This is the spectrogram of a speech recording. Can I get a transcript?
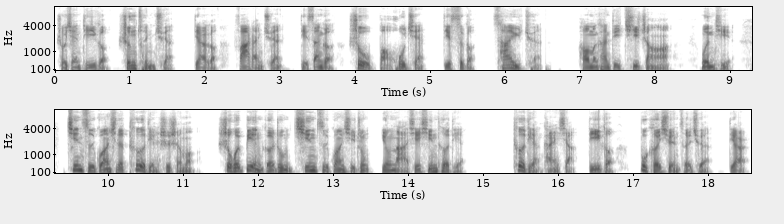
首先，第一个生存权，第二个发展权，第三个受保护权，第四个参与权。好，我们看第七章啊。问题：亲子关系的特点是什么？社会变革中，亲子关系中有哪些新特点？特点看一下：第一个，不可选择权；第二，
